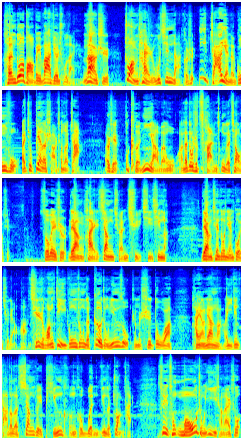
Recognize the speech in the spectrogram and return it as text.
很多宝贝挖掘出来，那是状态如新呐，可是，一眨眼的功夫，哎，就变了色成了渣，而且不可逆啊，文物啊，那都是惨痛的教训。所谓是两害相权取其轻啊。两千多年过去了啊，秦始皇地宫中的各种因素，什么湿度啊、含氧量啊，已经达到了相对平衡和稳定的状态。所以，从某种意义上来说，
